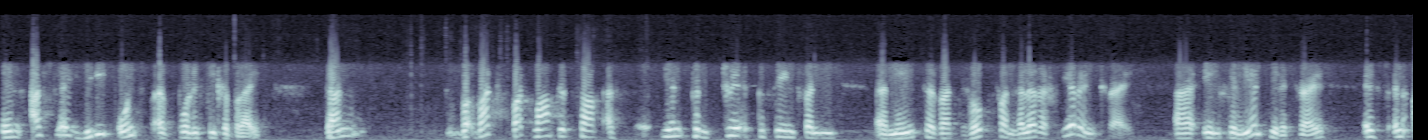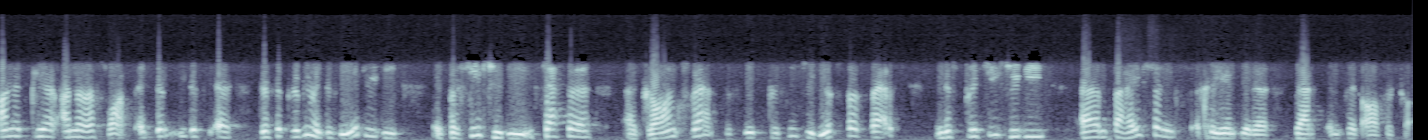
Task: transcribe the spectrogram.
En as jy hierdie ons uh, polisie gebruik, dan wat wat maak dit saak as 1.2% van die uh, mense wat hulp van hulle regering kry uh in geleenthede kry is 'n ander keer ander as wat. Ek dink dit is uh, dis 'n probleem dit is nie hoe die presies hoe die sette uh, grants werk. Dit is presies hoe dit werk en dit is presies hoe die um, behuisingsgeleenthede werk in Suid-Afrika.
